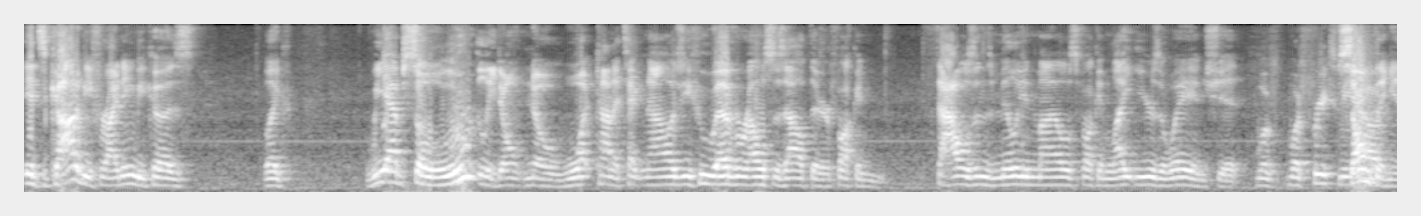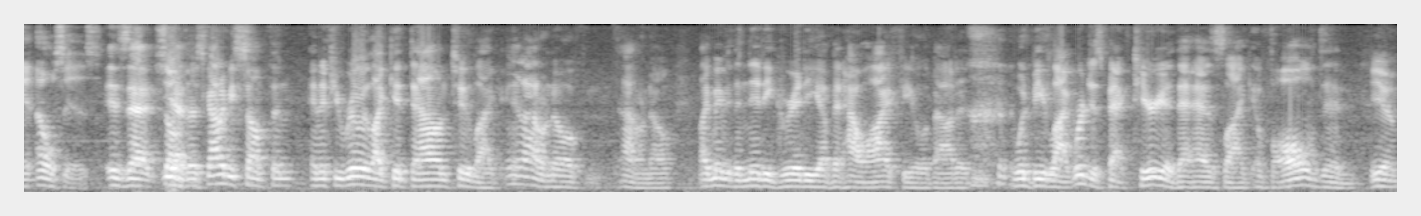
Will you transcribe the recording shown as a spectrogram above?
it's got to be frightening because, like, we absolutely don't know what kind of technology whoever else is out there, fucking thousands, million miles, fucking light years away and shit. what what freaks me out Something else is. is that yeah, there's got to be something, and if you really like get down to like, and I don't know, if, I don't know, like maybe the nitty gritty of it, how I feel about it, would be like we're just bacteria that has like evolved and Yeah.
